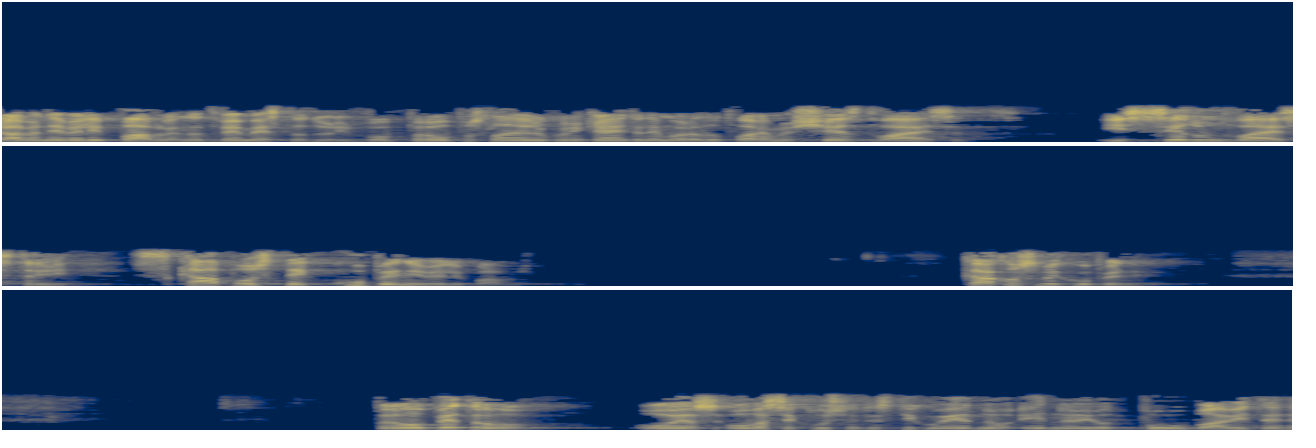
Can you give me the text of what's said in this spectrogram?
Джабе не вели Павле, на две места дори. Во прво послание до Коринќаните не мора да отвараме 6.20 и 7.23. Скапо сте купени, вели Павле. Како сме купени? Прво Петрово, ова, ова се клучните стикови, едно, едно и од поубавите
